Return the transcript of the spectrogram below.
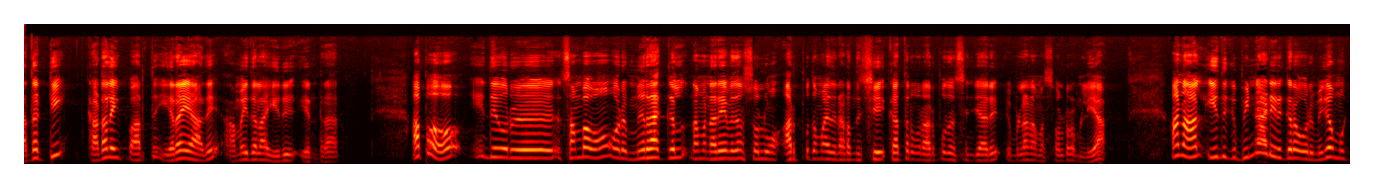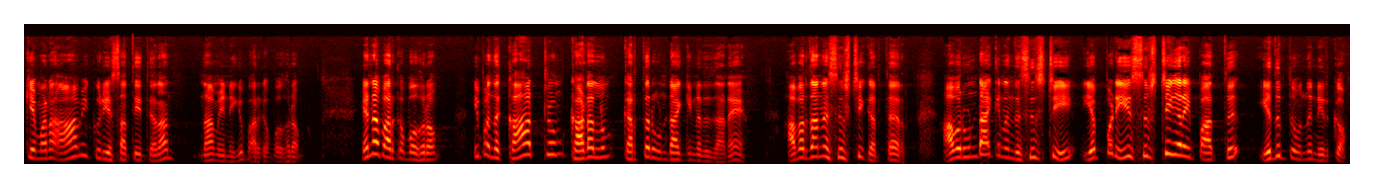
அதட்டி கடலை பார்த்து இறையாதே அமைதலாயிரு என்றார். அப்போது இது ஒரு சம்பவம் ஒரு மிராக்கள் நம்ம நிறைய விதம் சொல்லுவோம். அற்புதமாக இது நடந்துச்சு கத்தர் ஒரு அற்புதம் செஞ்சார் இப்படிலாம் நம்ம சொல்கிறோம் இல்லையா? ஆனால் இதுக்கு பின்னாடி இருக்கிற ஒரு மிக முக்கியமான ஆவிக்குரிய சத்தியத்தை தான் நாம் இன்னைக்கு பார்க்க போகிறோம். என்ன பார்க்க போகிறோம்? இப்போ இந்த காற்றும் கடலும் கர்த்தர் உண்டாக்கினது தானே? அவர் தானே சிருஷ்டி கர்த்தர். அவர் உண்டாக்கின இந்த சிருஷ்டி எப்படி சிருஷ்டிகரை பார்த்து எதிர்த்து வந்து நிற்கும்?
